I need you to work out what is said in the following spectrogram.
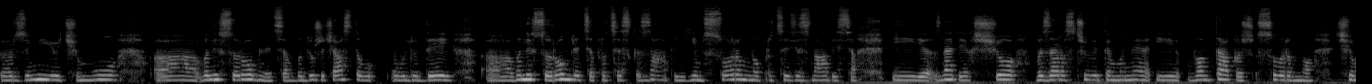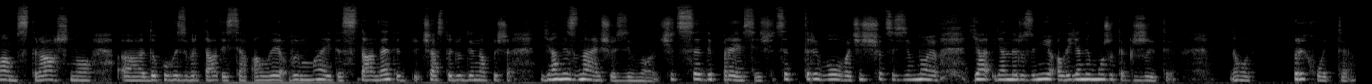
розумію, чому вони соромляться, бо дуже часто у людей вони соромляться про це сказати, їм соромно про це зізнатися. І знаєте, якщо ви зараз чуєте мене і вам також соромно, чи вам страшно до когось звертатися, але ви маєте стан. Знаєте, часто людина пише: Я не знаю, що зі мною, чи це депресія, чи це тривога, чи що це зі мною. Я, я не розумію, але я не можу так жити. От, приходьте,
